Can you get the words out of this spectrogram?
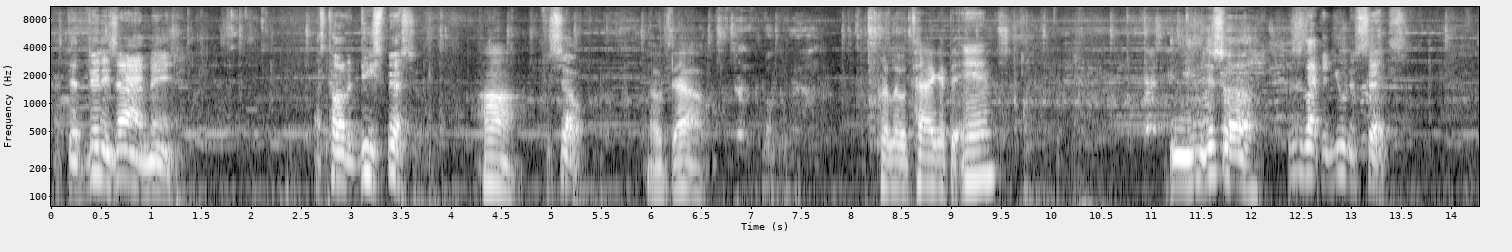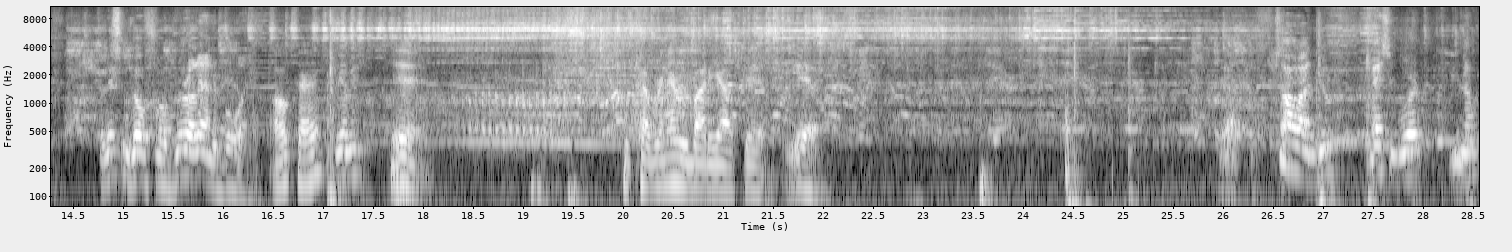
That's that vintage Iron Man. That's called a D special, Huh. for sure. No doubt. Put a little tag at the end. Mhm, This uh, this is like a unisex. So this can go for a girl and a boy. Okay. Feel me? Yeah. You covering everybody out there. Yeah. All I do. Basic work, you know.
